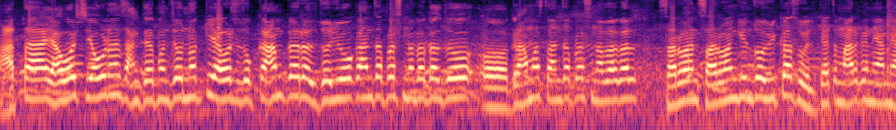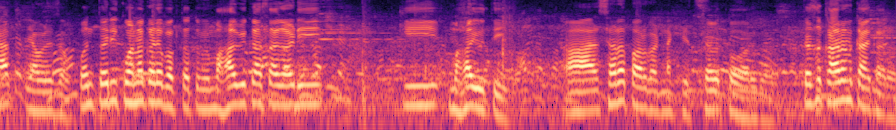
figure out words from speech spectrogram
आता यावर्षी एवढं नाही सांगतात पण जो नक्की यावर्षी जो काम करेल जो युवकांचा प्रश्न बघल जो अ, ग्रामस्थांचा प्रश्न बघल सर्वां सर्वांगीण जो विकास होईल त्याच्या मार्गाने आम्ही आज यावेळी जाऊ. पण तरी कोणाकडे बघता तुम्ही? महाविकास आघाडी की महायुती? अ, शरद पवार गट नक्कीच. शरद पवार गट. त्याचं कारण काय कारण?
